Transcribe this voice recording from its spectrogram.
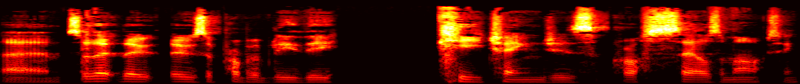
Um, so th- th- those are probably the key changes across sales and marketing.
